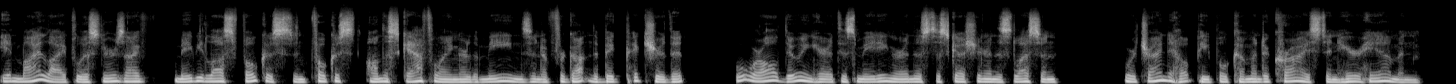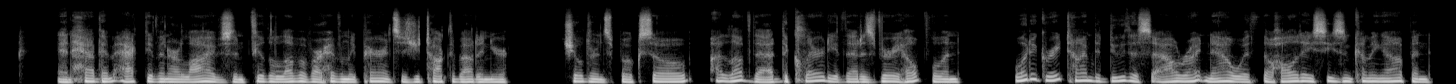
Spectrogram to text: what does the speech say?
in my life, listeners, I've maybe lost focus and focused on the scaffolding or the means and have forgotten the big picture that what we're all doing here at this meeting or in this discussion or in this lesson, we're trying to help people come into Christ and hear Him and and have Him active in our lives and feel the love of our heavenly parents, as you talked about in your children's book. So I love that. The clarity of that is very helpful. And what a great time to do this, Al, right now with the holiday season coming up and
